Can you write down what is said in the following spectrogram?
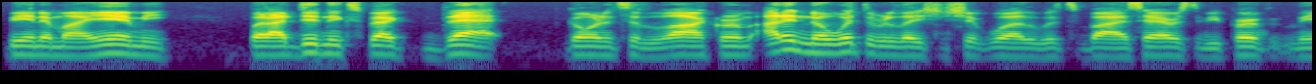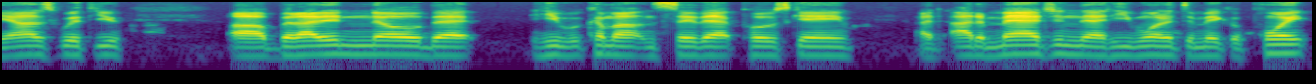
being in Miami. But I didn't expect that going into the locker room. I didn't know what the relationship was with Tobias Harris, to be perfectly honest with you. Uh, but I didn't know that he would come out and say that post game. I'd, I'd, imagine that he wanted to make a point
